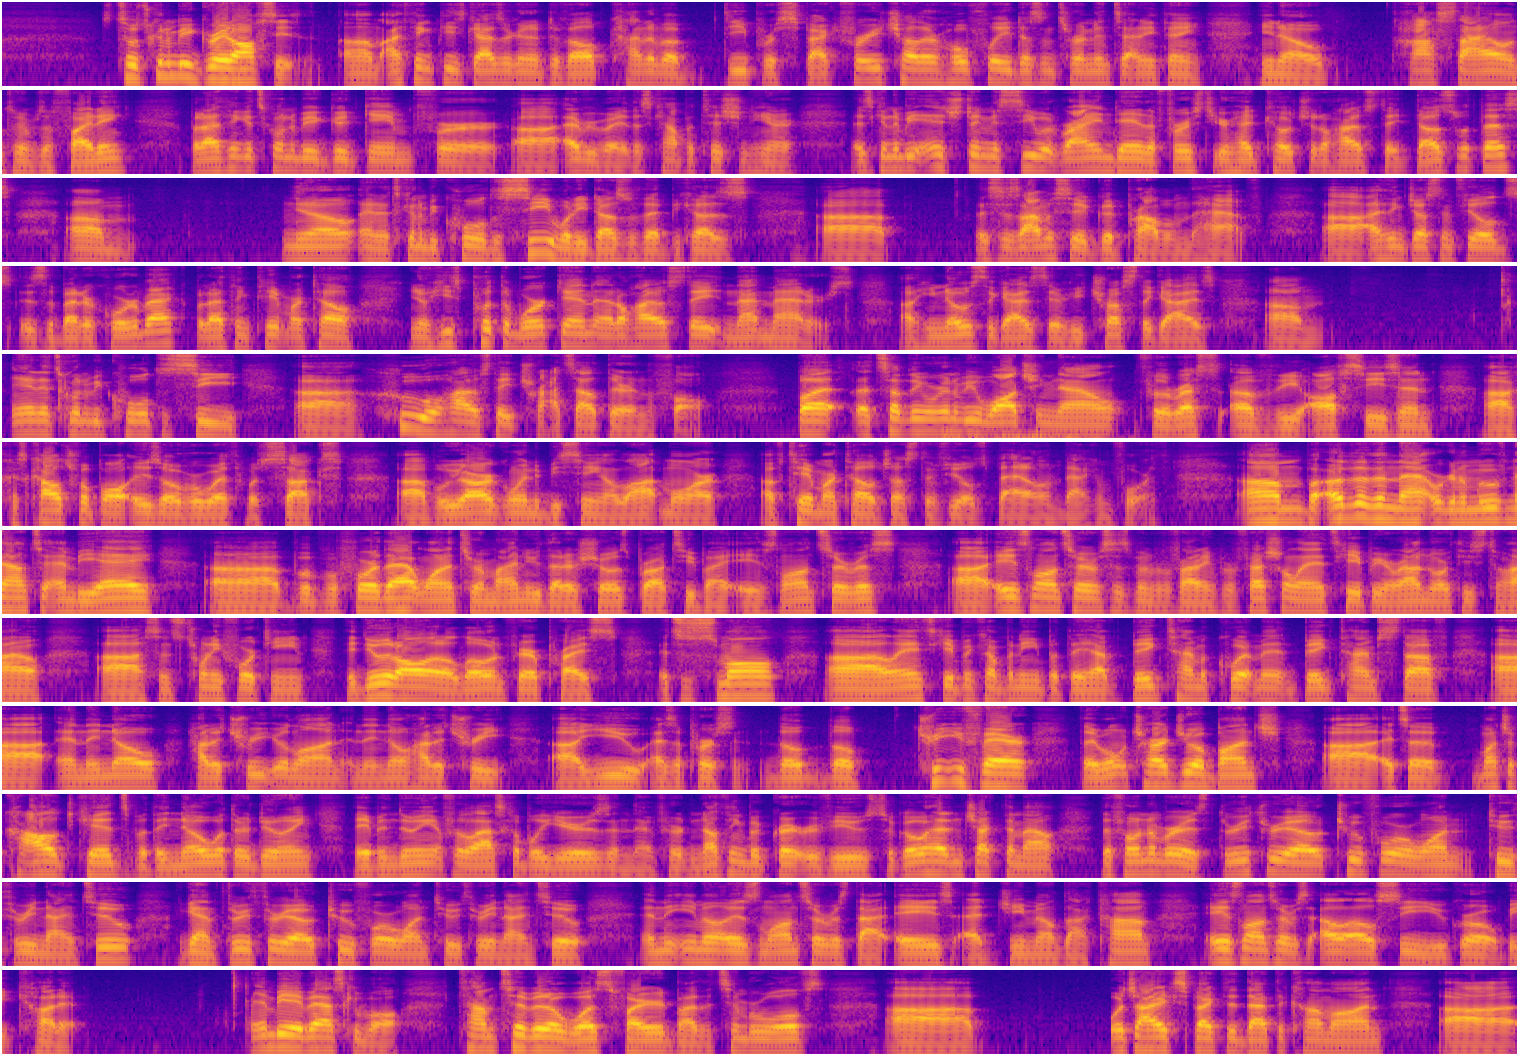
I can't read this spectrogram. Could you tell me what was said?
So it's going to be a great offseason. Um, I think these guys are going to develop kind of a deep respect for each other. Hopefully, it doesn't turn into anything, you know, hostile in terms of fighting. But I think it's going to be a good game for uh, everybody. This competition here is going to be interesting to see what Ryan Day, the first year head coach at Ohio State, does with this. Um, you know, and it's going to be cool to see what he does with it because uh, this is obviously a good problem to have. Uh, I think Justin Fields is the better quarterback, but I think Tate Martell, you know, he's put the work in at Ohio State, and that matters. Uh, he knows the guys there, he trusts the guys, um, and it's going to be cool to see uh, who Ohio State trots out there in the fall. But that's something we're going to be watching now for the rest of the offseason because uh, college football is over with, which sucks. Uh, but we are going to be seeing a lot more of Tate Martell, Justin Fields battling back and forth. Um, but other than that, we're going to move now to NBA. Uh, but before that, wanted to remind you that our show is brought to you by A's Lawn Service. Uh, A's Lawn Service has been providing professional landscaping around Northeast Ohio uh, since 2014. They do it all at a low and fair price. It's a small uh, landscaping company, but they have big time equipment, big time stuff, uh, and they know how to treat your lawn and they know how to treat uh, you as a person. They'll, they'll treat you fair. They won't charge you a bunch. Uh, it's a bunch of college kids, but they know what they're doing. They've been doing it for the last couple of years, and they've heard nothing but great reviews. So go ahead and check them out. The phone number is 330-241-2392. Again, 330-241-2392. And the email is lawnservice.a's at gmail.com. A's Lawn Service LLC, you grow it, we cut it. NBA basketball. Tom Thibodeau was fired by the Timberwolves, uh, which I expected that to come on. Uh,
